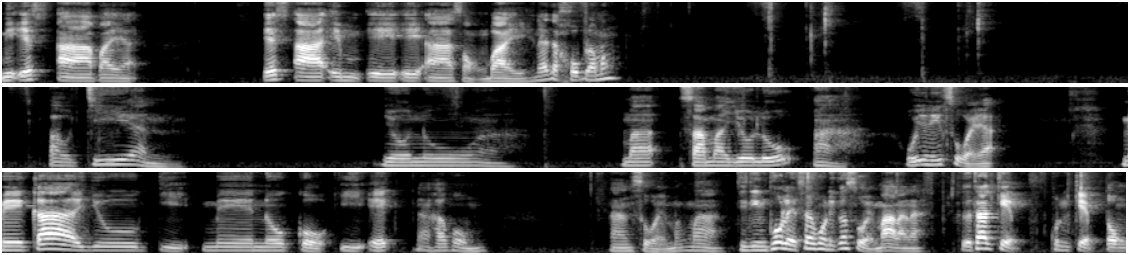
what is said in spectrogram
มี SR ไปอะ SR MA AR สองใบ น่าจะครบแล้วมั้ง เปาเจียน โยนัวมาซามาโยรุอ่าอุ้ยอันนี้สวยอะเมกายูกิเมโนโก EX นะครับผมงานสวยมาก ๆ จริง ๆ พวกเลเซอร์พวกนี้ก็สวยมากแล้วนะ คือถ้าเก็บคุณเก็บตรง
